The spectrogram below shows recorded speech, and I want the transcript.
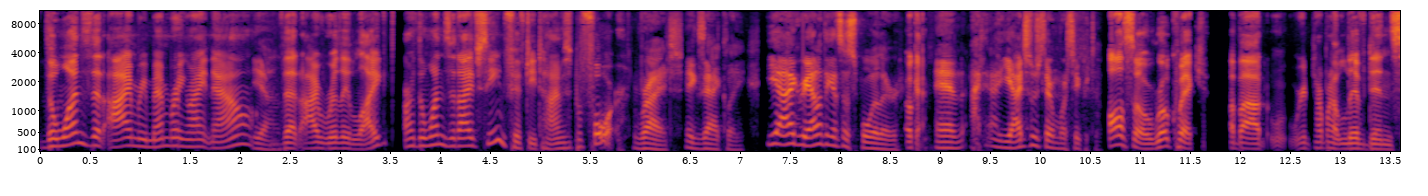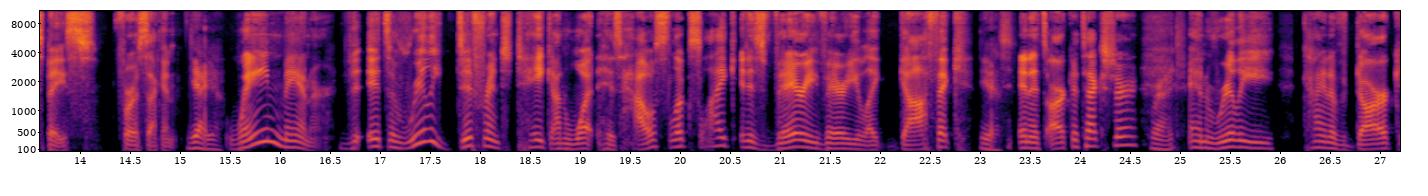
the ones that I'm remembering right now Yeah. that I really liked are the ones that I've seen 50 times before. Right. Exactly. Yeah, I agree. I don't think it's a spoiler. Okay. And I, yeah, I just wish there were more secretive. Also, real quick about we're talking about lived in space for a second. Yeah. Yeah. Wayne Manor, th- it's a really different take on what his house looks like. It is very, very like gothic Yes. in its architecture Right. and really kind of dark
